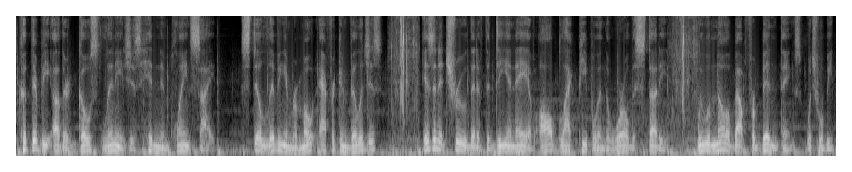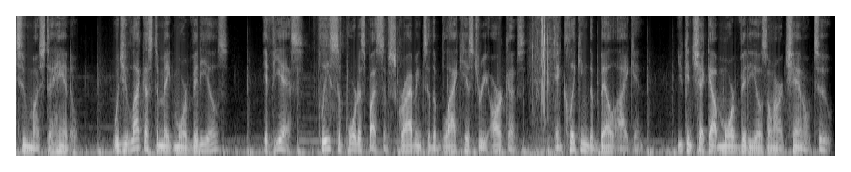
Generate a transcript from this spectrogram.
Could there be other ghost lineages hidden in plain sight, still living in remote African villages? Isn't it true that if the DNA of all black people in the world is studied, we will know about forbidden things which will be too much to handle? Would you like us to make more videos? If yes, please support us by subscribing to the Black History Archives and clicking the bell icon. You can check out more videos on our channel too.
